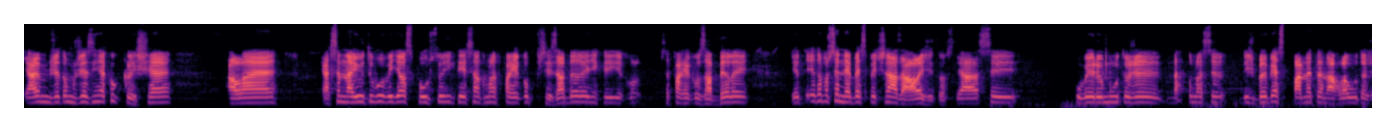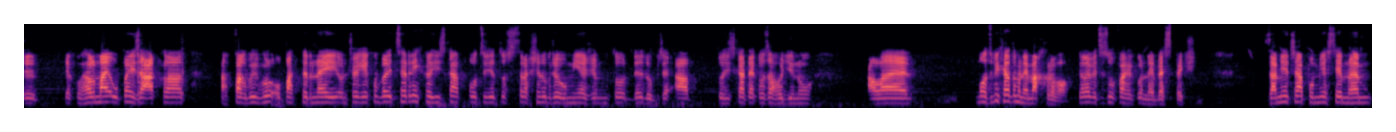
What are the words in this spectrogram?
já vím, že to může znít jako kliše, ale já jsem na YouTube viděl spoustu lidí, kteří se na tomhle fakt jako přizabili, někteří jako, se fakt jako zabili. Je, je to prostě nebezpečná záležitost. Já si uvědomuji to, že na tomhle se, když blbě spadnete na hlavu, takže jako helma je úplný základ a fakt bych byl opatrný. On člověk jako velice rychle získá pocit, že to strašně dobře umí a že mu to jde dobře a to získáte jako za hodinu, ale moc bych na tom nemachroval. Tyhle věci jsou fakt jako nebezpečné. Za mě třeba po městě je, mnohem,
